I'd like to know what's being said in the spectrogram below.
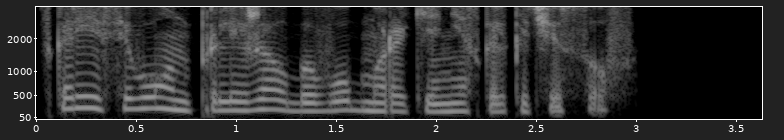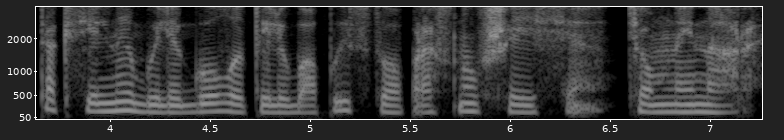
Скорее всего, он пролежал бы в обмороке несколько часов. Так сильны были голод и любопытство, проснувшиеся темной нары.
